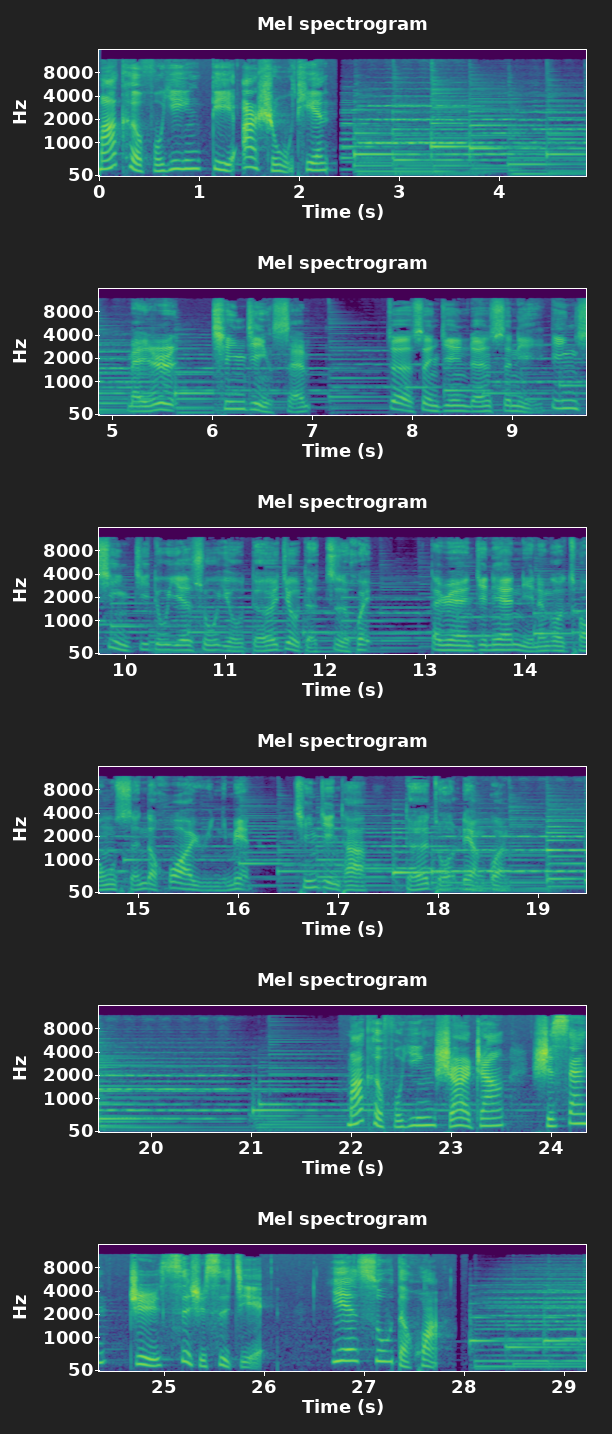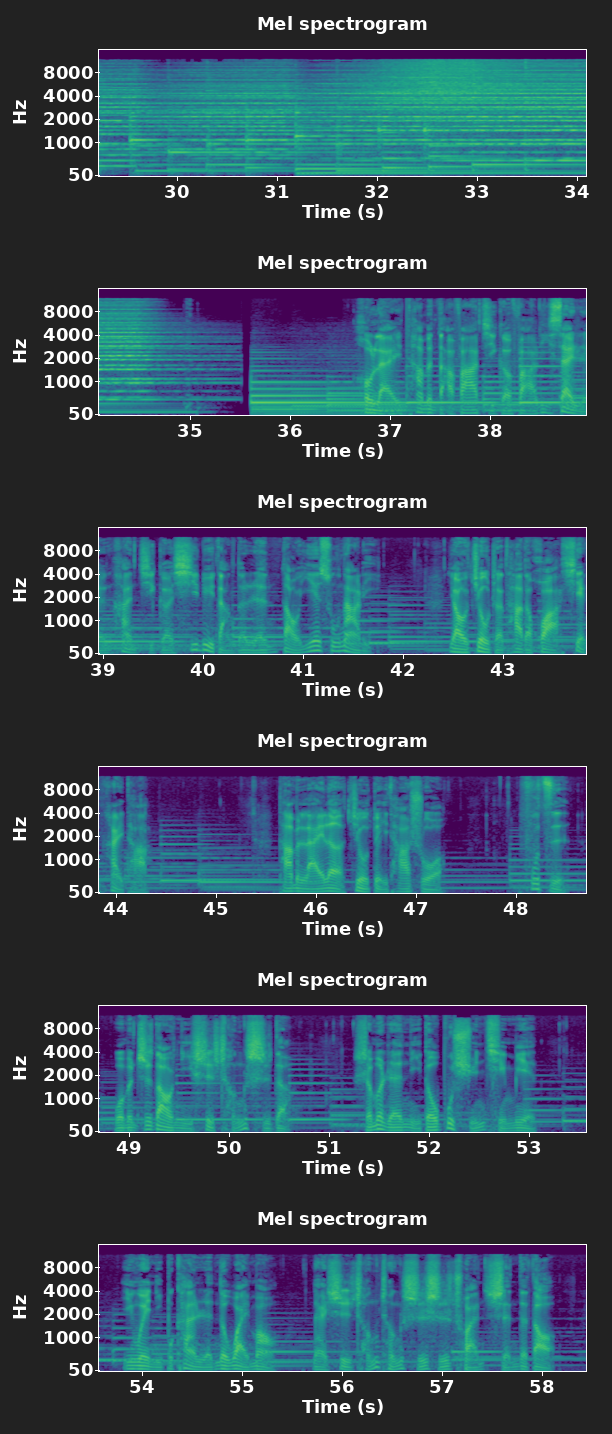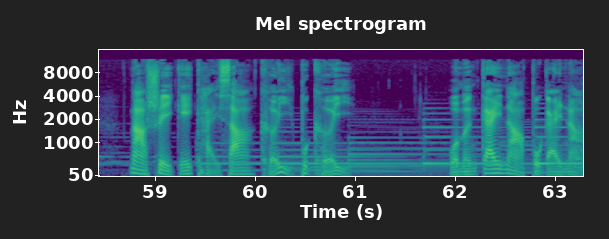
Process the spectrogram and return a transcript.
马可福音第二十五天，每日亲近神，这圣经能使你因信基督耶稣有得救的智慧。但愿今天你能够从神的话语里面亲近他，得着亮光。马可福音十二章十三至四十四节，耶稣的话。后来，他们打发几个法利赛人和几个西律党的人到耶稣那里，要就着他的话陷害他。他们来了，就对他说：“夫子，我们知道你是诚实的，什么人你都不徇情面，因为你不看人的外貌，乃是诚诚实实传神的道。纳税给凯撒可以不可以？我们该纳不该纳？”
